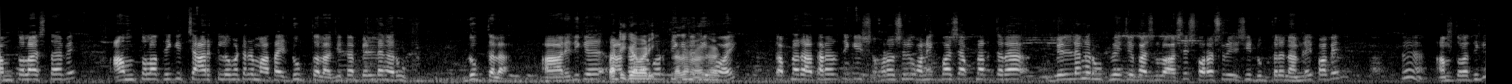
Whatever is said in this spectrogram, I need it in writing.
আমতলা আসতে হবে। আমতলা থেকে চার কিলোমিটার মাথায় ডুবতলা যেটা বেলডাঙ্গা রুট ডুবতলা। আর এদিকে থেকে যদি হয় তো আপনার রাতারহাট থেকে সরাসরি অনেক বাস আপনার যারা বেলডাঙ্গা রুট হয়ে যে বাসগুলো আসে সরাসরি এসে ডুবতলা নামলেই পাবে। হ্যাঁ আমতলা থেকে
